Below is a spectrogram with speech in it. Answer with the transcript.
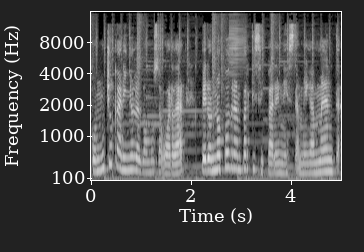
con mucho cariño las vamos a guardar, pero no podrán participar en esta mega manta.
